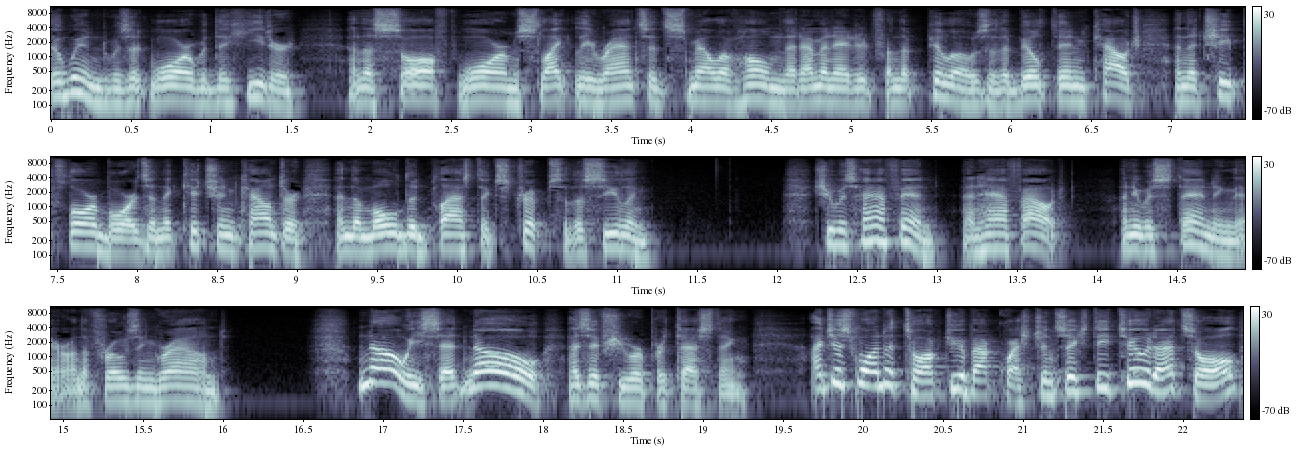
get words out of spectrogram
The wind was at war with the heater, and the soft, warm, slightly rancid smell of home that emanated from the pillows of the built in couch and the cheap floorboards and the kitchen counter and the molded plastic strips of the ceiling. She was half in and half out, and he was standing there on the frozen ground. No, he said, no, as if she were protesting. I just want to talk to you about question 62, that's all,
